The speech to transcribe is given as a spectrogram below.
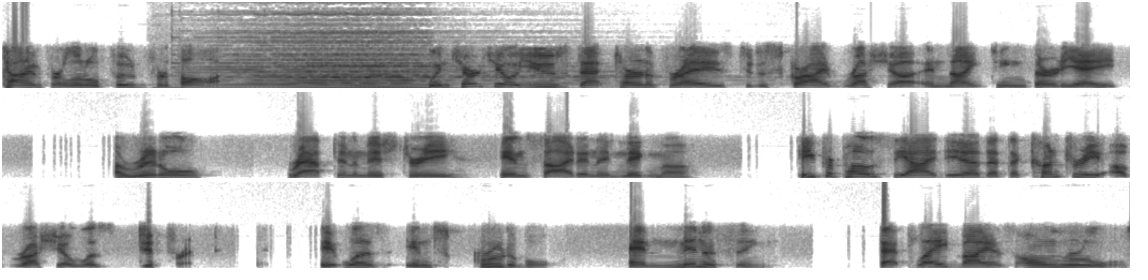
time for a little food for thought. When Churchill used that turn of phrase to describe Russia in 1938, a riddle wrapped in a mystery inside an enigma, he proposed the idea that the country of Russia was different. It was inscrutable and menacing, that played by its own rules,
